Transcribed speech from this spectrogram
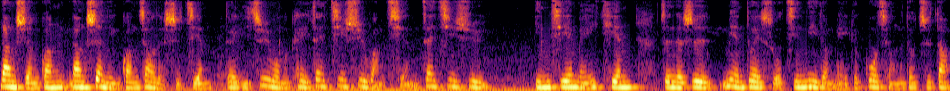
让神光、让圣灵光照的时间，对，以至于我们可以再继续往前，再继续迎接每一天。真的是面对所经历的每一个过程，我们都知道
